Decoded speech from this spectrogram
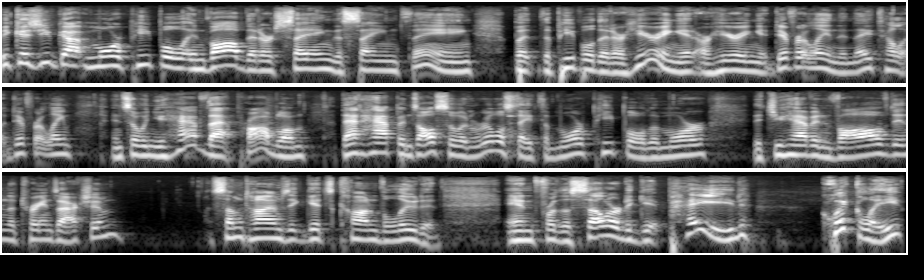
because you've got more people involved that are saying the same thing, but the people that are hearing it are hearing it differently and then they tell it differently. And so when you have that problem, that happens also in real estate. The more people, the more that you have involved in the transaction, sometimes it gets convoluted. And for the seller to get paid quickly,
